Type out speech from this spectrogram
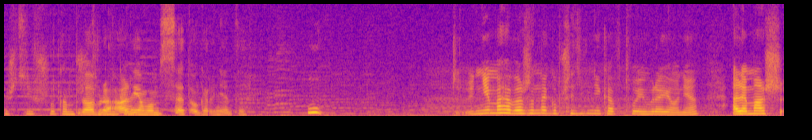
Już ci szukam Dobra, ale ja mam set ogarnięty. Nie ma chyba żadnego przeciwnika w twoim rejonie, ale masz y,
